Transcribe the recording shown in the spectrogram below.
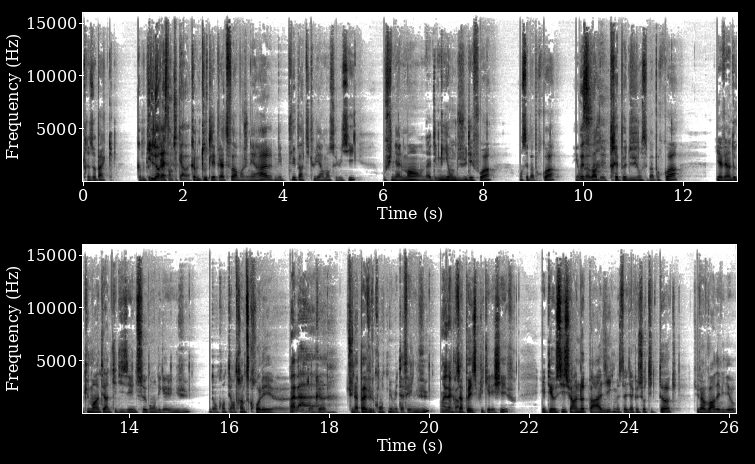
très opaque. Comme Il le reste en tout cas. Ouais. Comme toutes les plateformes en général, mais plus particulièrement celui-ci, où finalement on a des millions de vues des fois, on ne sait pas pourquoi, et on peut avoir des, très peu de vues, on ne sait pas pourquoi. Il y avait un document interne qui disait une seconde égale une vue. Donc, quand tu es en train de scroller, euh, bah, donc, euh, tu n'as pas vu le contenu, mais tu as fait une vue. ça peut expliquer les chiffres. Et tu es aussi sur un autre paradigme, c'est-à-dire que sur TikTok, tu vas voir des vidéos.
